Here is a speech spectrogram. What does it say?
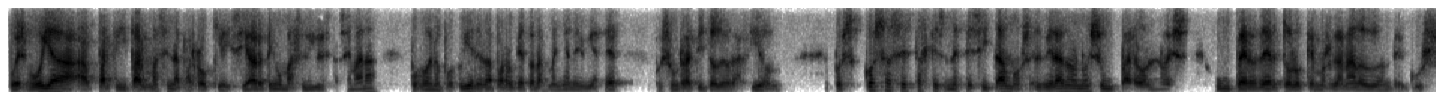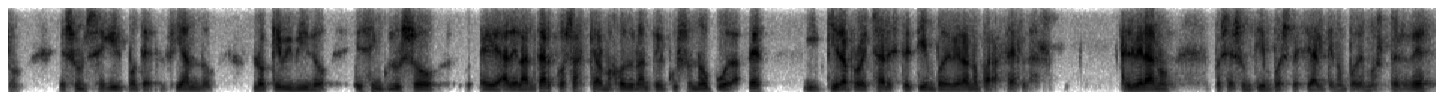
Pues voy a, participar más en la parroquia y si ahora tengo más libre esta semana, pues bueno, pues voy a ir a la parroquia todas las mañanas y voy a hacer pues un ratito de oración. Pues cosas estas que necesitamos. El verano no es un parón, no es un perder todo lo que hemos ganado durante el curso, es un seguir potenciando lo que he vivido, es incluso eh, adelantar cosas que a lo mejor durante el curso no puedo hacer y quiero aprovechar este tiempo de verano para hacerlas. El verano pues es un tiempo especial que no podemos perder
